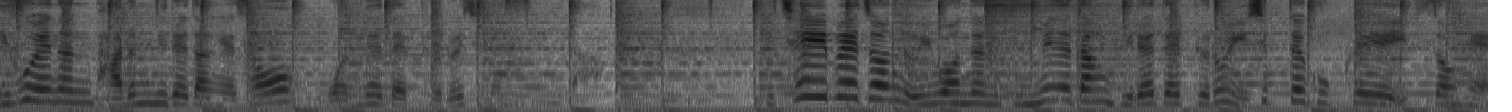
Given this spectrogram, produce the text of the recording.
이후에는 바른미래당에서 원내대표를 지냈습니다. 최이배 전 의원은 국민의당 비례대표로 20대 국회에 입성해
